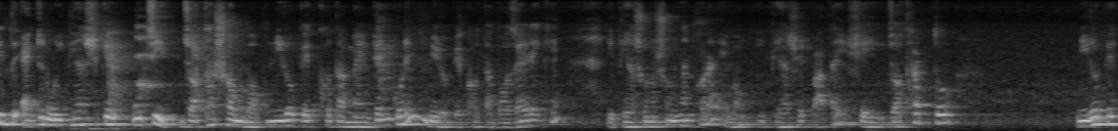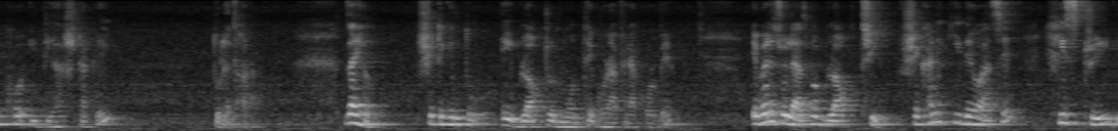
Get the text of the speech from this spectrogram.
কিন্তু একজন ঐতিহাসিকের উচিত যথাসম্ভব নিরপেক্ষতা মেনটেন করে, নিরপেক্ষতা বজায় রেখে ইতিহাস অনুসন্ধান করা এবং ইতিহাসের পাতায় সেই যথার্থ নিরপেক্ষ ইতিহাসটাকেই তুলে ধরা। যাই হোক, সেটি কিন্তু এই ব্লকটির মধ্যে ঘোরাফেরা করবে। এবারে চলে আসব ব্লক থ্রি। সেখানে কি দেওয়া আছে? History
